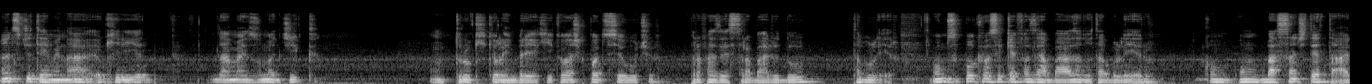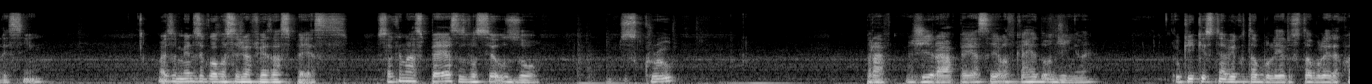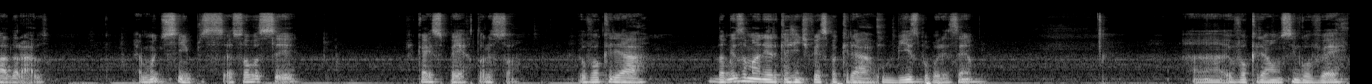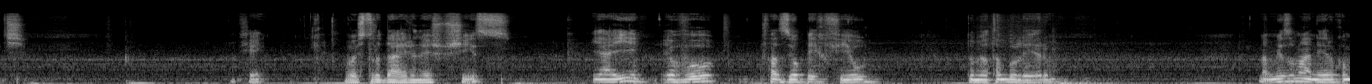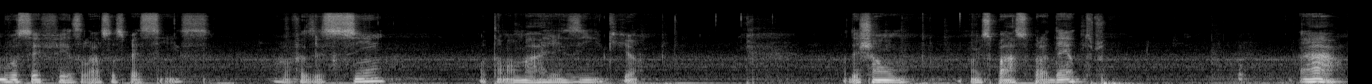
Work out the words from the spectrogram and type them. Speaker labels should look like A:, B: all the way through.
A: Antes de terminar, eu queria dar mais uma dica. Um truque que eu lembrei aqui que eu acho que pode ser útil para fazer esse trabalho do tabuleiro. Vamos supor que você quer fazer a base do tabuleiro com, com bastante detalhe, assim. Mais ou menos igual você já fez as peças. Só que nas peças você usou screw para girar a peça e ela ficar redondinha, né? O que, que isso tem a ver com o tabuleiro se o tabuleiro é quadrado? É muito simples, é só você ficar esperto, olha só. Eu vou criar, da mesma maneira que a gente fez para criar o bispo, por exemplo, uh, eu vou criar um single vert, ok? Vou extrudar ele no eixo X, e aí eu vou fazer o perfil do meu tabuleiro da mesma maneira como você fez lá suas pecinhas. Vou fazer assim. Margenzinha aqui, ó. Vou deixar um, um espaço para dentro. Ah!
